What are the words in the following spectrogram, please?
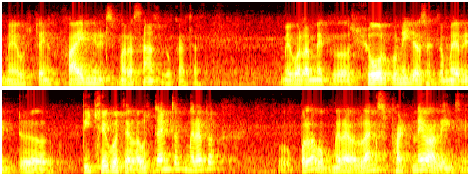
मैं उस टाइम फाइव मिनट्स मेरा सांस रुका था। मैं बोला, मैं शोर को नहीं जा सकता। मैं पीछे को चला। उस टाइम तक मेरा तो बोला मेरा लंग्स फटने वाले ही थे।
